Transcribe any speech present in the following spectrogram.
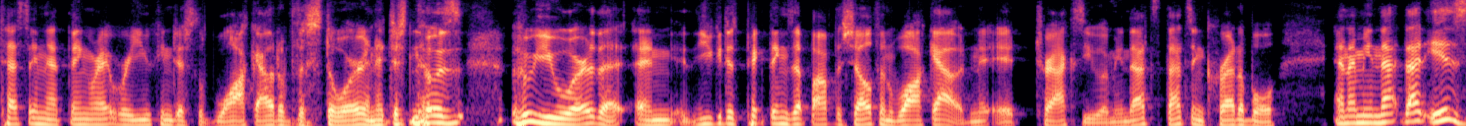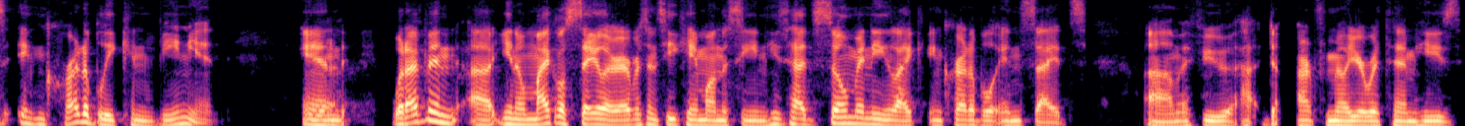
testing that thing right where you can just walk out of the store and it just knows who you were that, and you could just pick things up off the shelf and walk out and it, it tracks you. I mean, that's that's incredible, and I mean that that is incredibly convenient. And yeah. what I've been, uh, you know, Michael Saylor, ever since he came on the scene, he's had so many like incredible insights. Um, if you aren't familiar with him, he's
